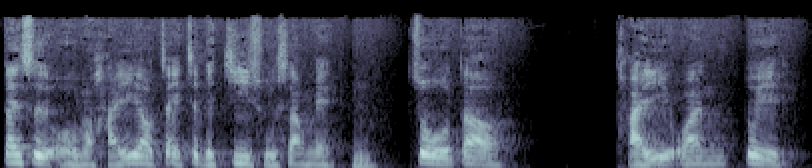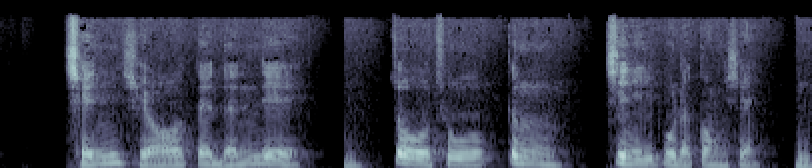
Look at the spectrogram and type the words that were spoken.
但是我们还要在这个基础上面，嗯，做到台湾对全球的人类，嗯，做出更进一步的贡献。嗯，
